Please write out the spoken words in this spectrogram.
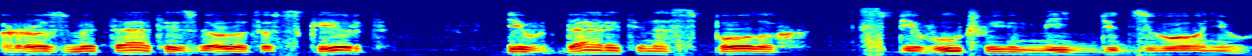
розметати золото скирт і вдарити на сполох співучою міддю дзвонів.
